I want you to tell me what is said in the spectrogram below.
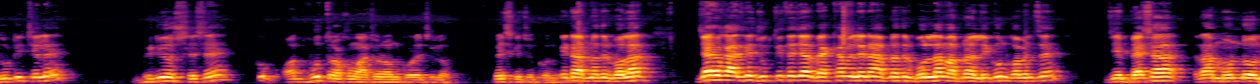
দুটি ছেলে ভিডিও শেষে খুব অদ্ভুত রকম আচরণ করেছিল বেশ কিছুক্ষণ। এটা আপনাদের বলার। যাই হোক, আজকে যুক্তিতে যার ব্যাখ্যা মেলে না, আপনাদের বললাম, আপনারা লিখুন কমেন্টসে যে বেচা রাম মণ্ডল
